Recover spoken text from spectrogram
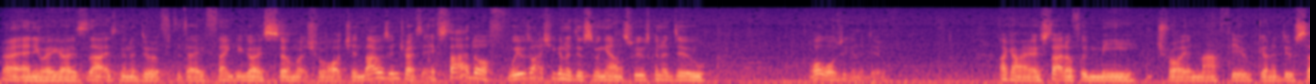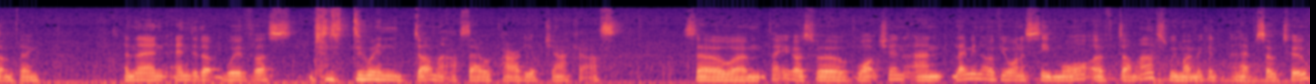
Right, anyway guys, that is going to do it for today. Thank you guys so much for watching. That was interesting. It started off, we was actually going to do something else. We was going to do... What was we going to do? I can't remember. It started off with me, Troy and Matthew going to do something. And then ended up with us just doing Dumbass, our parody of Jackass. So, um, thank you guys for watching, and let me know if you want to see more of Dumbass. We might make an episode 2.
